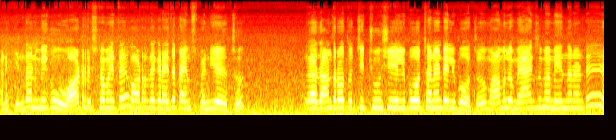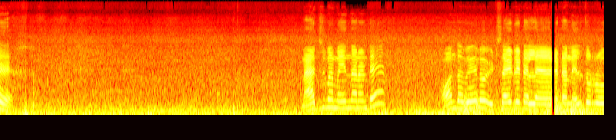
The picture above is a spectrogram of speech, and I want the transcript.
అంటే కింద మీకు వాటర్ ఇష్టమైతే వాటర్ దగ్గర అయితే టైం స్పెండ్ చేయొచ్చు. దాని తర్వాత వచ్చి చూసి వెళ్ళిపోవచ్చు అని అంటే వెళ్ళిపోవచ్చు. మామూలుగా మ్యాక్సిమం ఏందనంటే మ్యాక్సిమం ఏందనంటే ఆన్ ద వేలో ఇటు సైడ్ ఇటు ఎటన్ వెళ్తుర్రు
